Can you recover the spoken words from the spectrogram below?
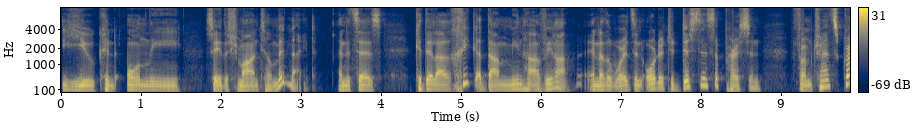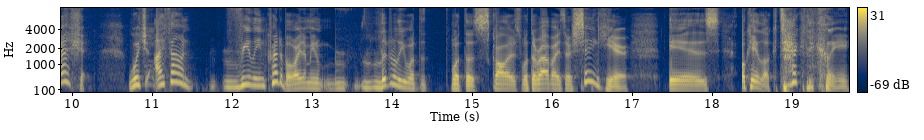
you could only say the Shema until midnight?" And it says, adam min ha'avira." In other words, in order to distance a person from transgression, which I found really incredible, right? I mean, r- literally, what the what the scholars, what the rabbis are saying here is okay, look, technically,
